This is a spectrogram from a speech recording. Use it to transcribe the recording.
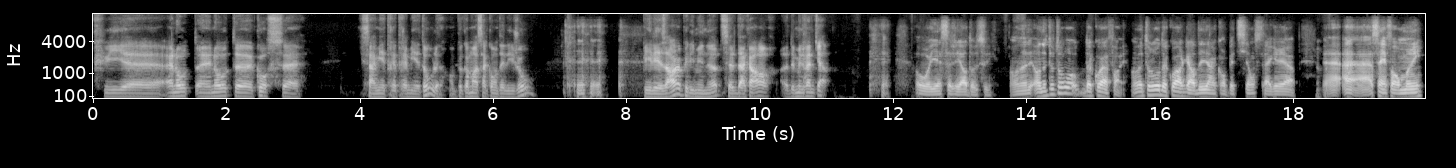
puis, une autre, une autre course ça vient très, très bientôt. Là. On peut commencer à compter les jours. puis les heures, puis les minutes. C'est le Dakar 2024. oh yes, ça j'ai hâte aussi. On a, on a, toujours de quoi faire. On a toujours de quoi regarder en compétition, c'est agréable. À, s'informer,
